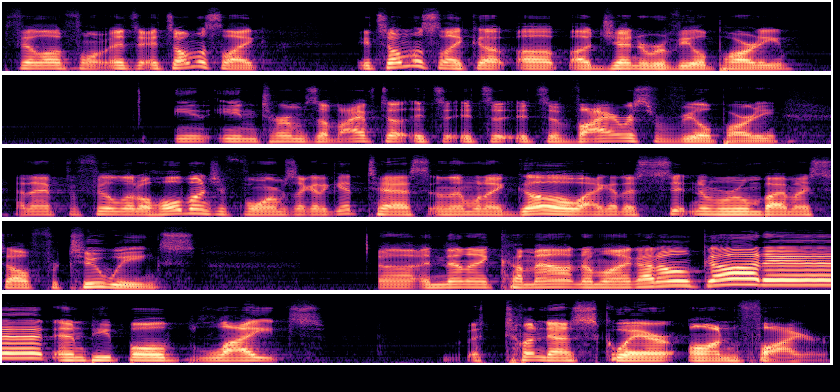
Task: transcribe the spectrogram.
fill out form. It's, it's almost like it's almost like a, a, a gender reveal party. In, in terms of I have to it's a, it's a it's a virus reveal party and I have to fill out a whole bunch of forms. I got to get tests and then when I go, I got to sit in a room by myself for two weeks. Uh, and then I come out and I'm like, I don't got it, and people light Dundas Square on fire.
